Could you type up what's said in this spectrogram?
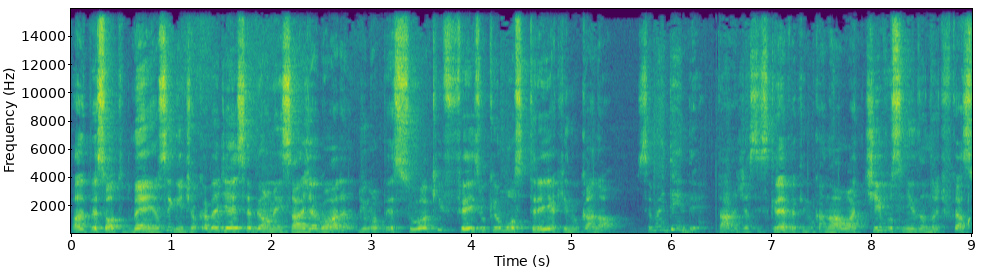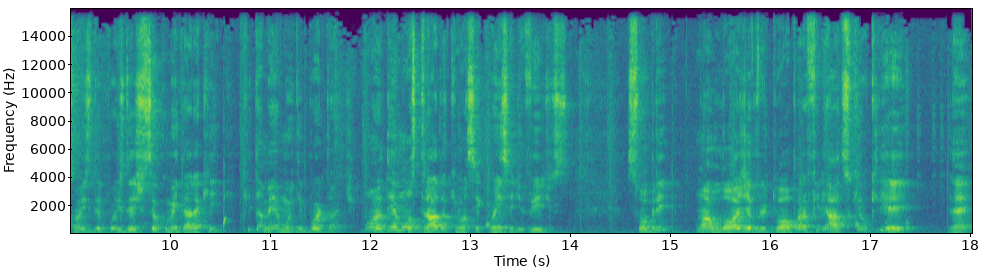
Fala pessoal, tudo bem? É o seguinte, eu acabei de receber uma mensagem agora de uma pessoa que fez o que eu mostrei aqui no canal. Você vai entender, tá? Já se inscreve aqui no canal, ativa o sininho das notificações e depois deixa o seu comentário aqui, que também é muito importante. Bom, eu tenho mostrado aqui uma sequência de vídeos sobre uma loja virtual para afiliados que eu criei, né?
